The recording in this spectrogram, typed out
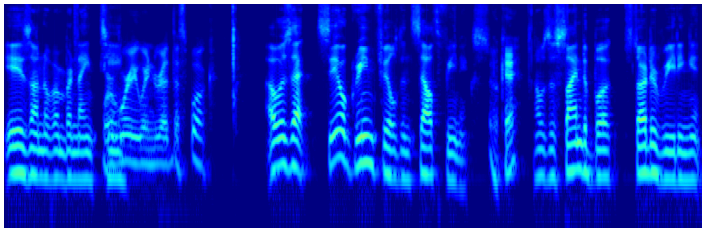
is on November 19th. Where were you when you read this book? I was at C.O. Greenfield in South Phoenix. Okay. I was assigned a book, started reading it,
